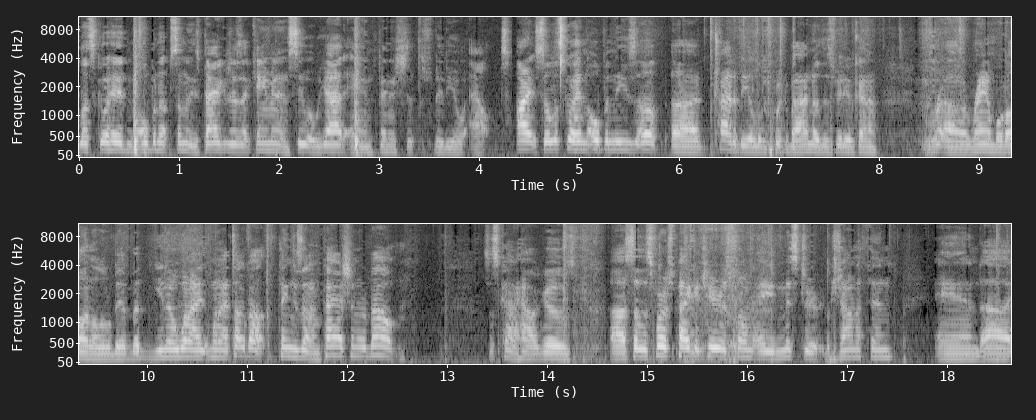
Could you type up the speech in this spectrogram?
let's go ahead and open up some of these packages that came in and see what we got and finish this video out. Alright, so let's go ahead and open these up. Uh, try to be a little quick about it. I know this video kind of uh, rambled on a little bit, but you know, when I, when I talk about things that I'm passionate about, this is kind of how it goes. Uh, so this first package here is from a Mr. Jonathan and uh,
